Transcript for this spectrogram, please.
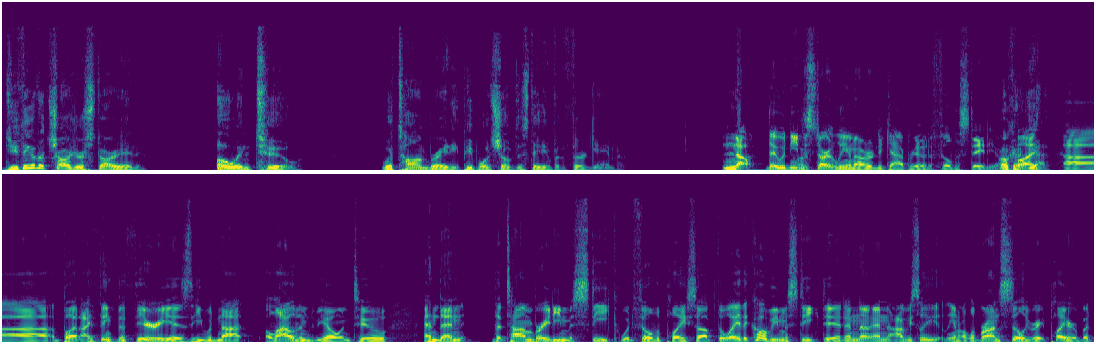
Do you think if the Chargers started 0 and 2 with Tom Brady, people would show up to the stadium for the third game? No, they would need to start Leonardo DiCaprio to fill the stadium. Okay, but, yeah. Uh, but I think the theory is he would not allow them to be 0 2, and then the Tom Brady mystique would fill the place up the way the Kobe mystique did. And, and obviously, you know, LeBron's still a great player, but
